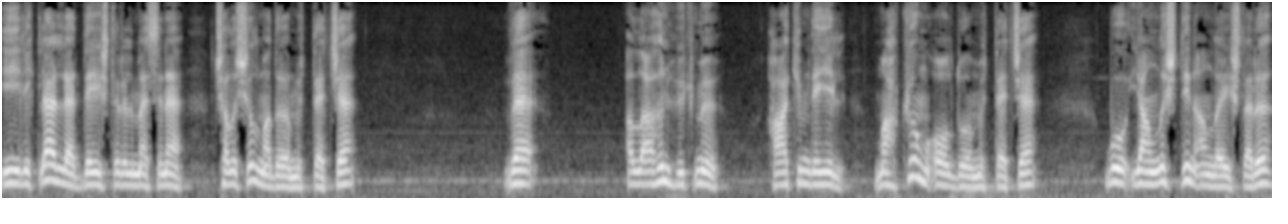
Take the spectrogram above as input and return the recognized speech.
iyiliklerle değiştirilmesine çalışılmadığı müddetçe ve Allah'ın hükmü hakim değil mahkum olduğu müddetçe bu yanlış din anlayışları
